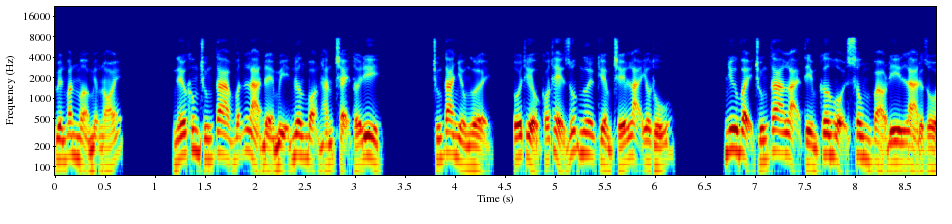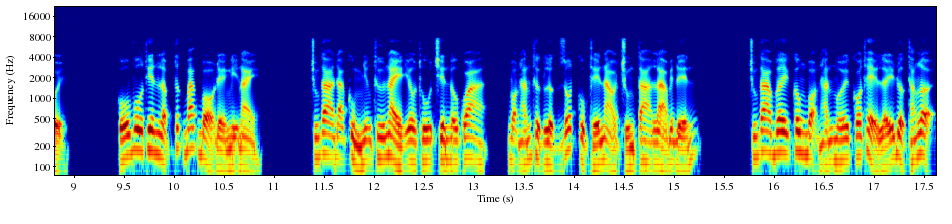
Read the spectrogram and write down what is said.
Huyền văn mở miệng nói, nếu không chúng ta vẫn là để mỹ nương bọn hắn chạy tới đi. Chúng ta nhiều người, tối thiểu có thể giúp ngươi kiềm chế lại yêu thú. Như vậy chúng ta lại tìm cơ hội xông vào đi là được rồi. Cố vô thiên lập tức bác bỏ đề nghị này chúng ta đã cùng những thứ này yêu thú chiến đấu qua, bọn hắn thực lực rốt cục thế nào chúng ta là biết đến. Chúng ta vây công bọn hắn mới có thể lấy được thắng lợi,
